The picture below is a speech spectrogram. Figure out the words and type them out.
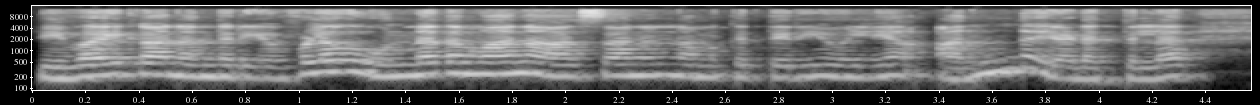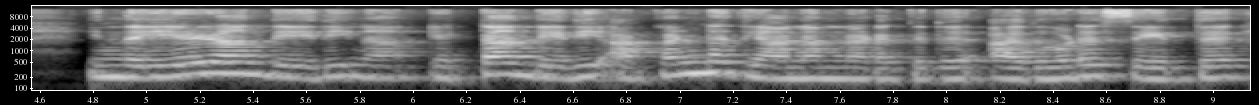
விவேகானந்தர் எவ்வளவு உன்னதமான ஆசானன்னு நமக்கு தெரியும் இல்லையா? அந்த இடத்துல இந்த ஏழாம் தேதி நான் எட்டாம் தேதி அகண்ட தியானம் நடக்குது. அதோட சேர்த்து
